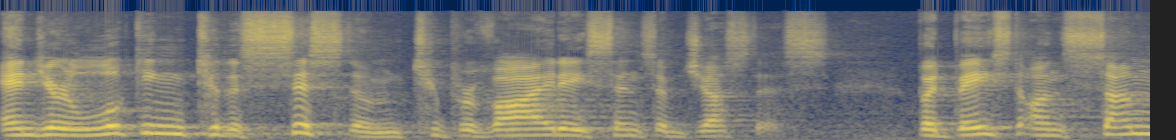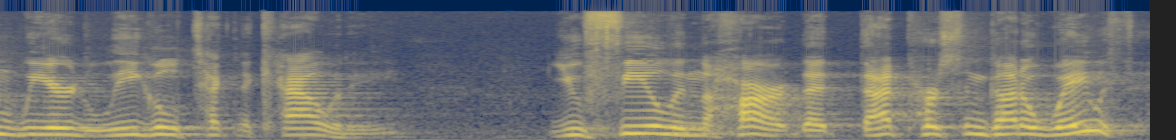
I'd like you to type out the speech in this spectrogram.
and you're looking to the system to provide a sense of justice, but based on some weird legal technicality, you feel in the heart that that person got away with it.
